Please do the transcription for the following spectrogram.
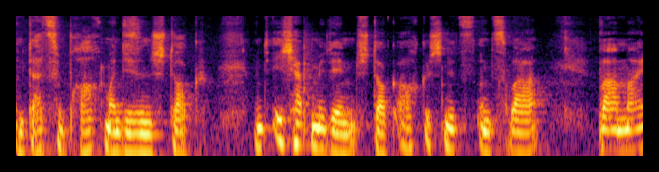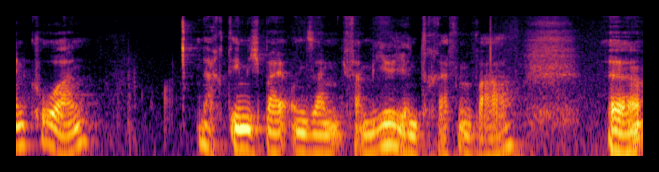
Und dazu braucht man diesen Stock. Und ich habe mir den Stock auch geschnitzt. Und zwar war mein Koan, nachdem ich bei unserem Familientreffen war, äh,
